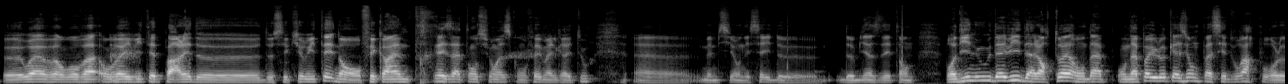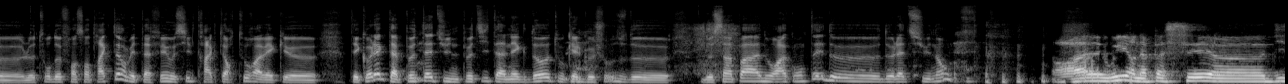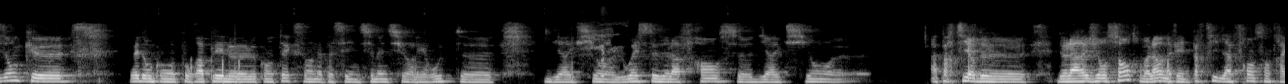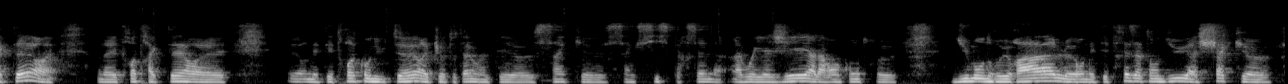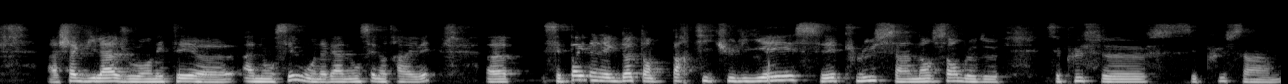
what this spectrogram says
Euh, ouais, on va, on va éviter de parler de, de sécurité. Non, on fait quand même très attention à ce qu'on fait malgré tout, euh, même si on essaye de, de bien se détendre. Bon, dis-nous, David, alors toi, on n'a on pas eu l'occasion de passer te voir pour le, le Tour de France en tracteur, mais tu as fait aussi le tracteur tour avec euh, tes collègues. Tu as peut-être une petite anecdote ou quelque chose de, de sympa à nous raconter de, de là-dessus, non? Ah, oui, on a passé, euh, disons que, ouais, donc on- pour rappeler le, contexte, on a passé une semaine sur les routes euh, direction l'ouest de la France, euh, direction à partir de, de la région centre. Voilà, on a fait une partie de la France en tracteur. On avait trois tracteurs, on était trois conducteurs et puis au total on était cinq, cinq, six personnes à voyager à la rencontre du monde rural. On était très attendus à chaque à chaque village où on était euh, annoncé, où on avait annoncé notre arrivée. Euh, c'est pas une anecdote en particulier, c'est plus un ensemble de, c'est plus, euh, c'est plus un.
